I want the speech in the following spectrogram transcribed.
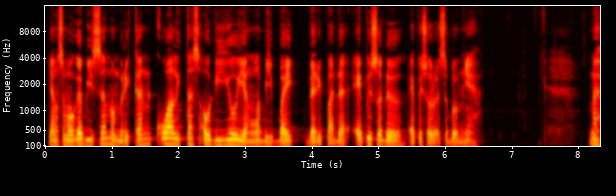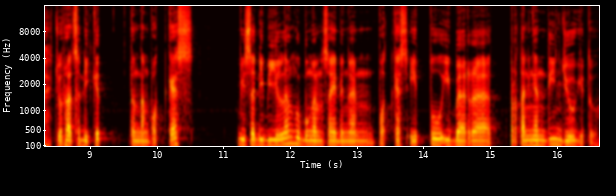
yang semoga bisa memberikan kualitas audio yang lebih baik daripada episode-episode sebelumnya. Nah, curhat sedikit tentang podcast, bisa dibilang hubungan saya dengan podcast itu ibarat pertandingan tinju gitu.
